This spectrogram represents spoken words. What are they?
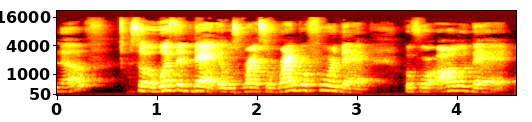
enough. So it wasn't that. It was right. So right before that, before all of that,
